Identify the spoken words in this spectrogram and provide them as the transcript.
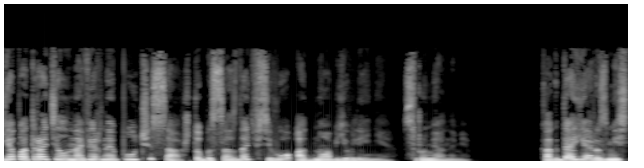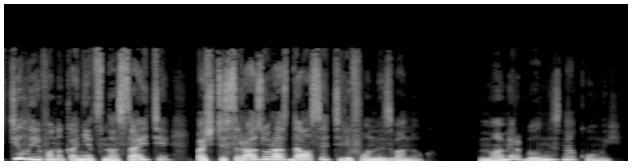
Я потратила, наверное, полчаса, чтобы создать всего одно объявление с румянами. Когда я разместила его, наконец, на сайте, почти сразу раздался телефонный звонок. Номер был незнакомый.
